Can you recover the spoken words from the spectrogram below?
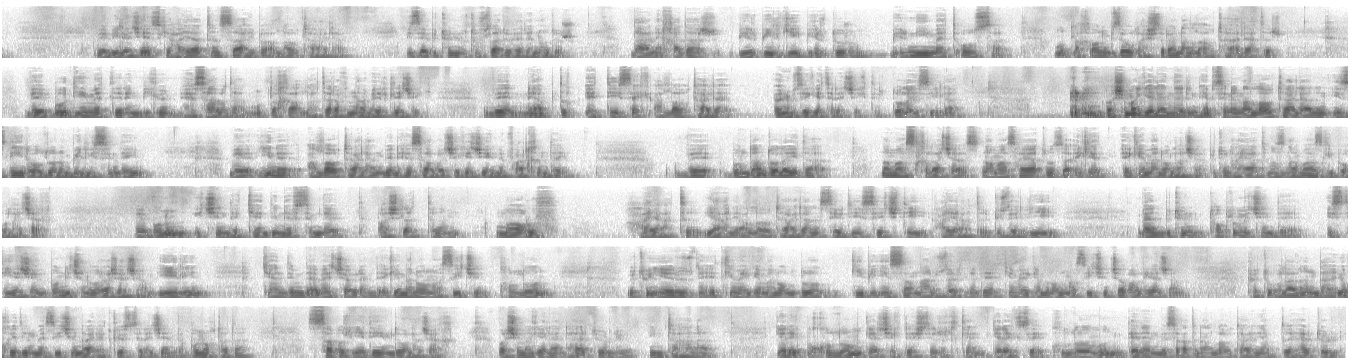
Ve bileceğiz ki hayatın sahibi Allahu Teala. Bize bütün lütufları veren odur. Daha ne kadar bir bilgi, bir durum, bir nimet olsa mutlaka onu bize ulaştıran Allahu Teala'dır. Ve bu nimetlerin bir gün hesabı da mutlaka Allah tarafından verilecek. Ve ne yaptık ettiysek Allahu Teala önümüze getirecektir. Dolayısıyla başıma gelenlerin hepsinin Allahu Teala'nın izniyle olduğunun bilgisindeyim ve yine Allahu Teala'nın beni hesaba çekeceğinin farkındayım. Ve bundan dolayı da namaz kılacağız. Namaz hayatımızda ege, egemen olacak. Bütün hayatımız namaz gibi olacak. Ve bunun içinde kendi nefsimde başlattığım maruf hayatı yani Allahu Teala'nın sevdiği, seçtiği hayatı, güzelliği ben bütün toplum içinde isteyeceğim, bunun için uğraşacağım. İyiliğin kendimde ve çevremde egemen olması için kulluğun bütün yeryüzüne etkin ve egemen olduğu gibi insanlar üzerinde de etkin ve egemen olması için çabalayacağım. Kötü olanın da yok edilmesi için gayret göstereceğim ve bu noktada sabır yedeğimde olacak. Başıma gelen her türlü imtihana gerek bu kulluğumu gerçekleştirirken gerekse kulluğumun denenmesi adına Allahu Teala yaptığı her türlü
